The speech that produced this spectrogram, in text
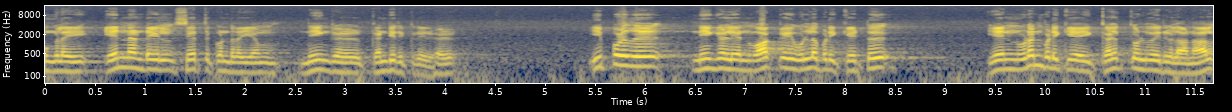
உங்களை என் அண்டையில் சேர்த்து கொண்டதையும் நீங்கள் கண்டிருக்கிறீர்கள். இப்பொழுது நீங்கள் என் வாக்கை உள்ளபடி கேட்டு என் உடன்படிக்கையை கற்கொள்வீர்களானால்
